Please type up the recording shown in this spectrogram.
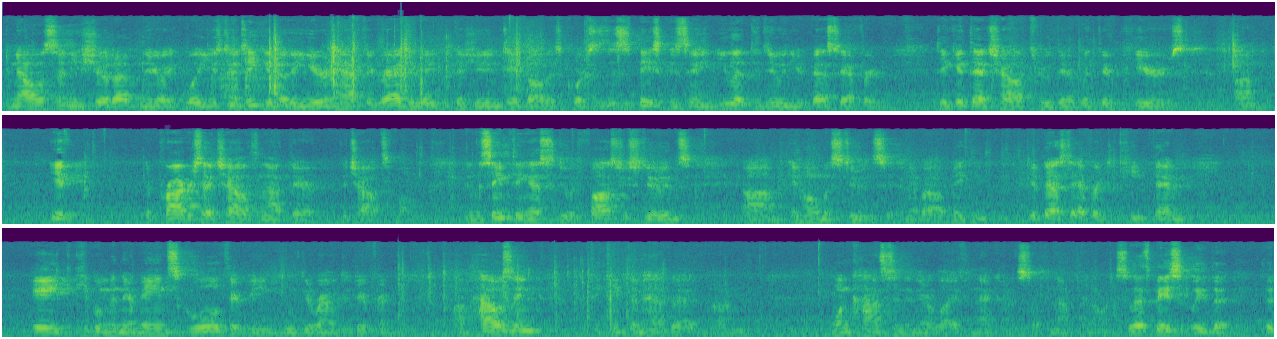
and now all of a sudden you showed up and they're like, well, it's gonna take you another year and a half to graduate because you didn't take all those courses. This is basically saying you have to do in your best effort to get that child through there with their peers. Um, If the progress that child's not there, the child's fault. And the same thing has to do with foster students um, and homeless students, and about making the best effort to keep them, A, to keep them in their main school if they're being moved around to different um, housing, to keep them have that um, one constant in their life and that kind of stuff, not penalized. So that's basically the, the,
